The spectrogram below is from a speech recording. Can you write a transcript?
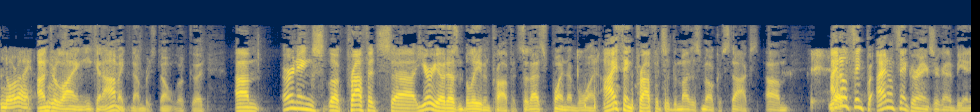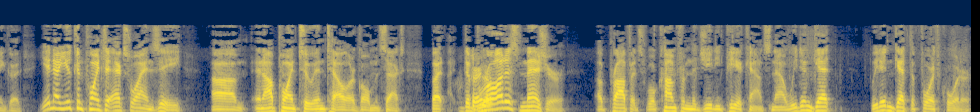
Nor I. underlying economic numbers don't look good. Um, earnings, look, profits. Uh, Iuorio doesn't believe in profits, so that's point number one. I think profits are the mother's milk of stocks. Um, yes. I don't think I don't think earnings are going to be any good. You know, you can point to X, Y, and Z, um, and I'll point to Intel or Goldman Sachs. But the Fair broadest enough. measure of profits will come from the GDP accounts. Now, we didn't get we didn't get the fourth quarter,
